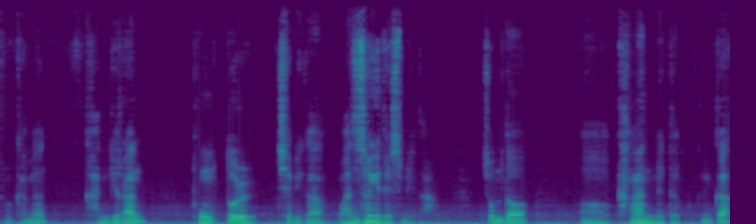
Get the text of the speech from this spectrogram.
그렇게 하면 간결한 봉돌 채비가 완성이 됐습니다. 좀더 어, 강한 매듭 그러니까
